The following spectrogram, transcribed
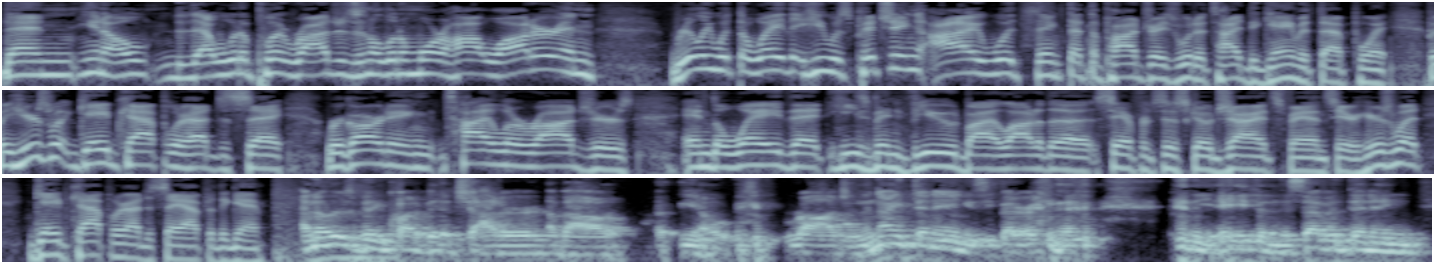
then, you know, that would have put Rogers in a little more hot water. And really with the way that he was pitching, I would think that the Padres would have tied the game at that point. But here's what Gabe Kapler had to say regarding Tyler Rogers and the way that he's been viewed by a lot of the San Francisco Giants fans here. Here's what Gabe Kapler had to say after the game. I know there's been quite a bit of chatter about, you know, Raj in the ninth inning. Is he better in the in the eighth and the seventh inning?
